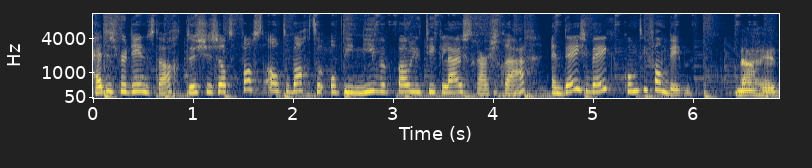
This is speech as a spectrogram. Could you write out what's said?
Het is weer dinsdag, dus je zat vast al te wachten op die nieuwe politieke luisteraarsvraag. En deze week komt die van Wim. Na het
